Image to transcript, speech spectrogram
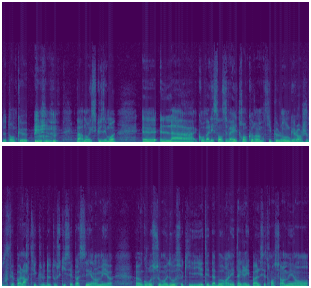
d'autant que, pardon, excusez-moi, la convalescence va être encore un petit peu longue. Alors je vous fais pas l'article de tout ce qui s'est passé, hein, mais grosso modo, ce qui était d'abord un état grippal s'est transformé en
